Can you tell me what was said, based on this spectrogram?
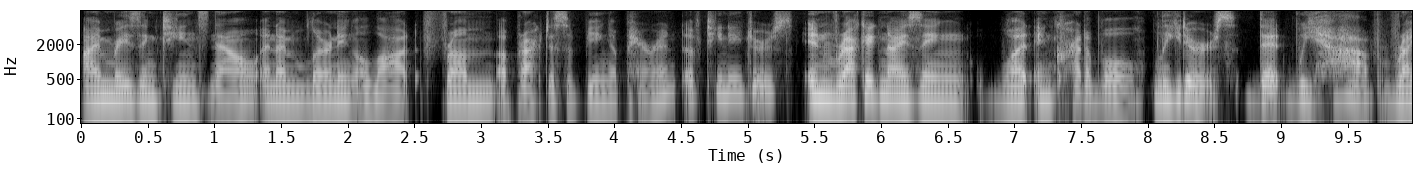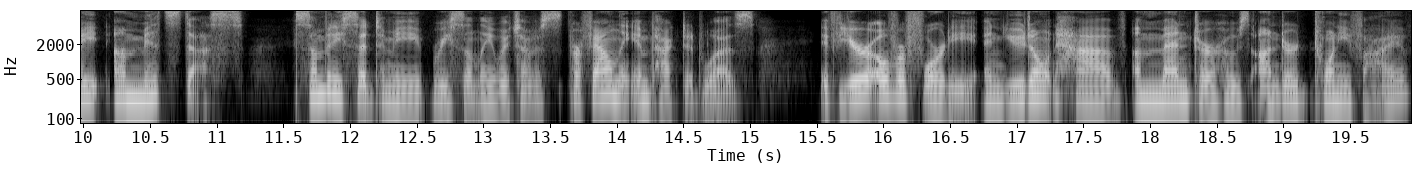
I'm raising teens now, and I'm learning a lot from a practice of being a parent of teenagers in recognizing what incredible leaders that we have right amidst us Somebody said to me recently, which I was profoundly impacted, was if you're over 40 and you don't have a mentor who's under 25,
